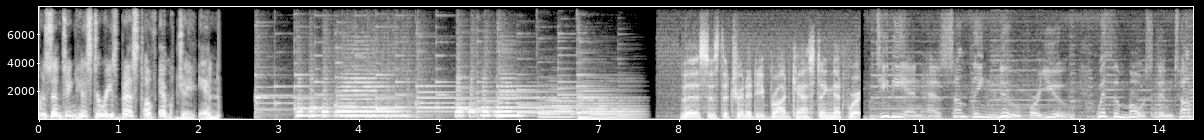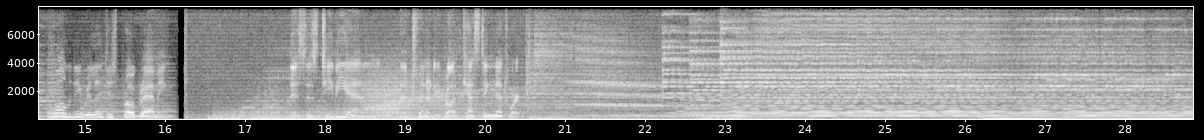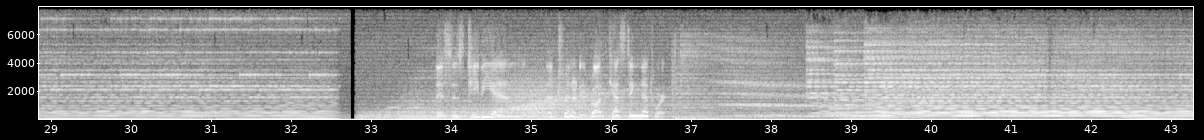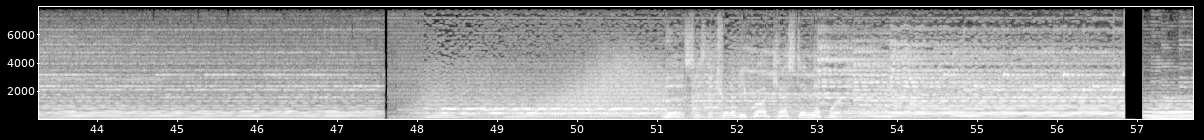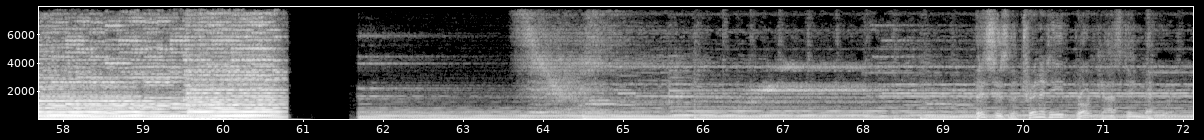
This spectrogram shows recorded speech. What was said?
presenting history's best of MJN. This is the Trinity Broadcasting Network. TBN has something new for you with the most and top quality religious programming. This is TBN, the Trinity Broadcasting Network. This is TBN, the Trinity Broadcasting Network. This is the Trinity Broadcasting Network. This is the Trinity Broadcasting Network.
